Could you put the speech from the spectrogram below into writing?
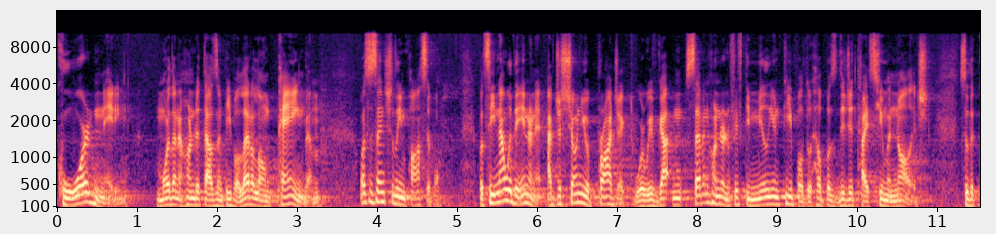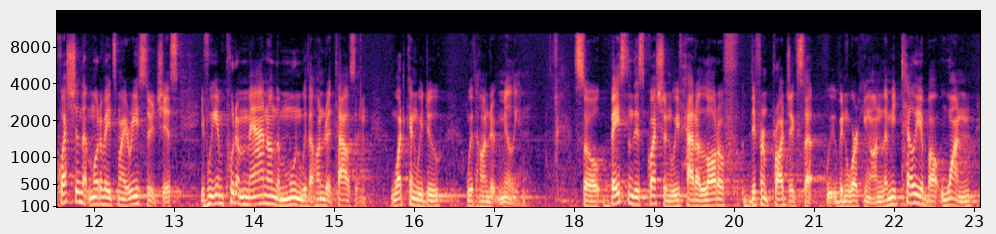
coordinating more than 100,000 people, let alone paying them, was essentially impossible. But see, now with the internet, I've just shown you a project where we've gotten 750 million people to help us digitize human knowledge. So the question that motivates my research is, if we can put a man on the moon with 100,000, what can we do with 100 million? So based on this question, we've had a lot of different projects that we've been working on. Let me tell you about one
